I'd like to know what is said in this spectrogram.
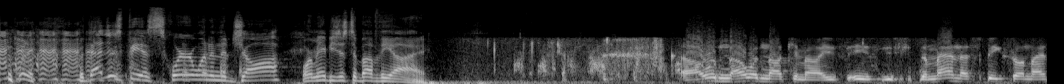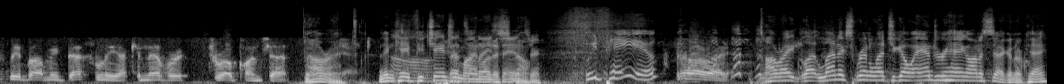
Like, would that just be a square one in the jaw, or maybe just above the eye? I wouldn't. I wouldn't knock him out. He's, he's, he's the man that speaks so nicely about me. Definitely, I can never throw a punch at. All right. Then, Kate, if you change your That's a mind, let us answer. We'd pay you. All right. all right, Le- Lennox, we're going to let you go. Andrew, hang on a second, okay?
